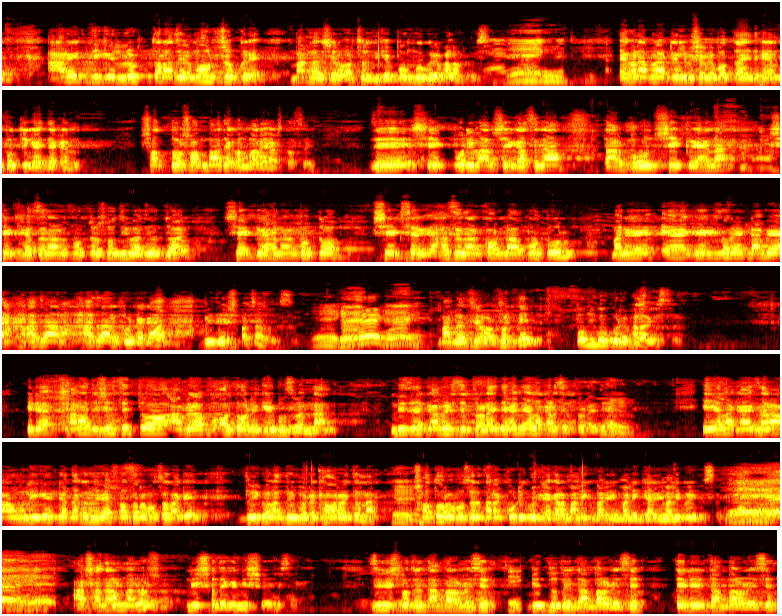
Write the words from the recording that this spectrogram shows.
আরেক দিকে লুটতরাজের মহোৎসব করে বাংলাদেশের অর্থনীতিকে পঙ্গু করে ফেলানো হয়েছে। এখন আপনারা টেলিভিশনের পত্রিকায় দেখেন পত্রিকায় দেখেন, সত্য সংবাদ এখন বানায় আসতেছে। যে শেখ পরিবার শেখ হাসিনা, তার বোন শেখ রেহানা, শেখ হাসিনার পুত্র সজীব জয় শেখ রেহানার পুত্র শেখ শেখ হাসিনার কন্যা পুতুল মানে এক একজনের নামে হাজার হাজার কোটি টাকা বিদেশ পাচার হয়েছে। বাংলাদেশের অর্থনীতি পঙ্গু করে ফেলা হয়েছে। এটা সারা দেশের চিত্র আপনারা হয়তো অনেকেই বুঝবেন না। নিজের গ্রামের চিত্রটাই দেখেন এলাকার চিত্রটাই দেখেন। এই এলাকায় যারা আওয়ামী লীগের নেতা কর্মীরা সতেরো বছর আগে দুই বেলা দুই মোটে খাবার হইতো না সতেরো বছরে তারা কোটি কোটি টাকার মালিক বাড়ির মালিক গাড়ির মালিক হয়ে গেছে। আর সাধারণ মানুষ নিঃস্ব থেকে নিঃস্ব হয়ে গেছে। জিনিসপত্রের দাম বাড়ানো হয়েছে বিদ্যুতের দাম বাড়ানো হয়েছে তেলের দাম বাড়ানো হয়েছে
